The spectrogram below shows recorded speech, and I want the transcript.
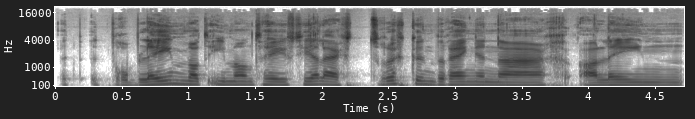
het, het, probleem wat iemand heeft heel erg terug kunt brengen naar alleen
